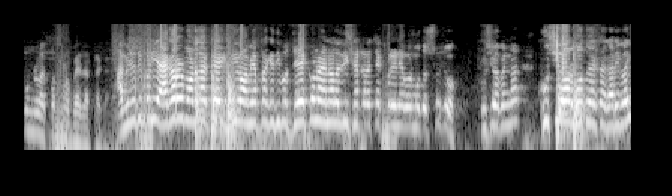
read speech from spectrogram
পনেরো লাখ পঁচানব্বই হাজার টাকা। আমি যদি বলি এগারোর মডেল একটা এক্স দিও, আমি আপনাকে দিব যে কোনো অ্যানালাইজিং সেন্টারে চেক করে নেবার মতো সুযোগ। খুশি হবেন না। খুশি হওয়ার মতো একটা গাড়ি ভাই,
